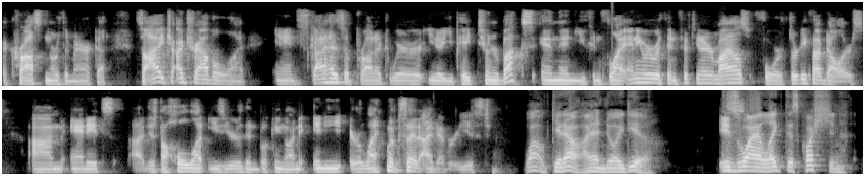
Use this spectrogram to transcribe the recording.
across North America. So I, I travel a lot, and Sky has a product where you know you pay 200 bucks, and then you can fly anywhere within 1,500 miles for 35 dollars. Um, and it's uh, just a whole lot easier than booking on any airline website I've ever used. Wow, get out! I had no idea. This is why I like this question.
